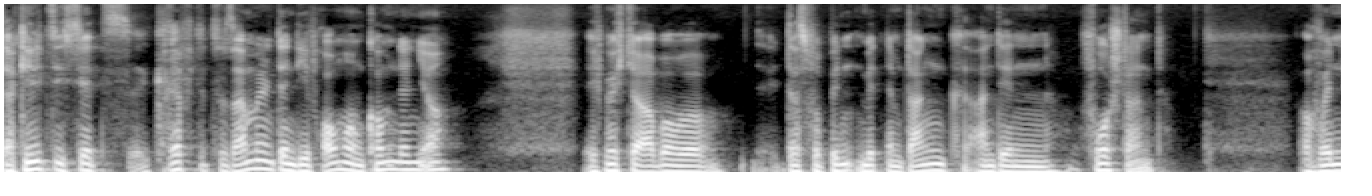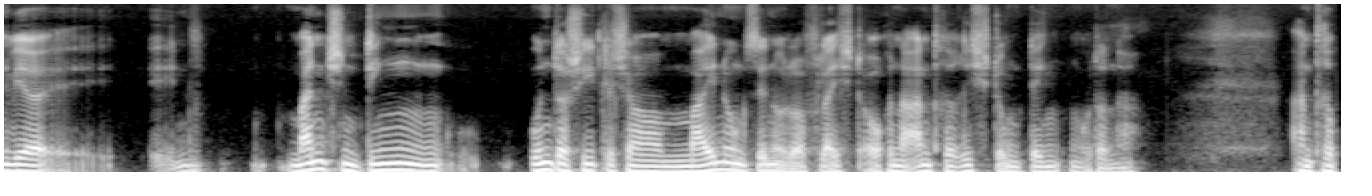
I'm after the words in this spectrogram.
da gilt es sich jetzt Kräfte zu sammeln, denn die brauchen wir im kommenden Jahr. Ich möchte aber das verbinden mit einem Dank an den Vorstand. Auch wenn wir in manchen Dingen unterschiedlicher Meinung sind oder vielleicht auch in eine andere Richtung denken oder eine andere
